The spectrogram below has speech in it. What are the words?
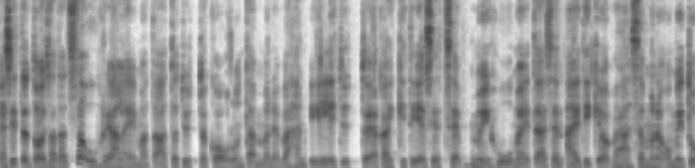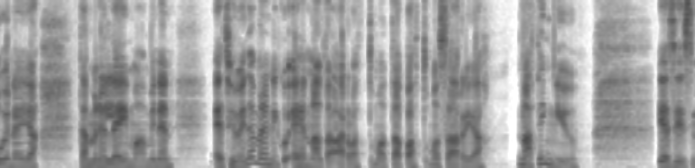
Ja sitten toisaalta, että sitä uhria leimataan, että tyttökoulun tämmöinen vähän villityttö ja kaikki tiesi, että se myi huumeita ja sen äitikin on vähän semmoinen omituinen ja tämmöinen leimaaminen. Että hyvin tämmöinen niin ennalta arvattuma tapahtumasarja, nothing new. Ja siis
